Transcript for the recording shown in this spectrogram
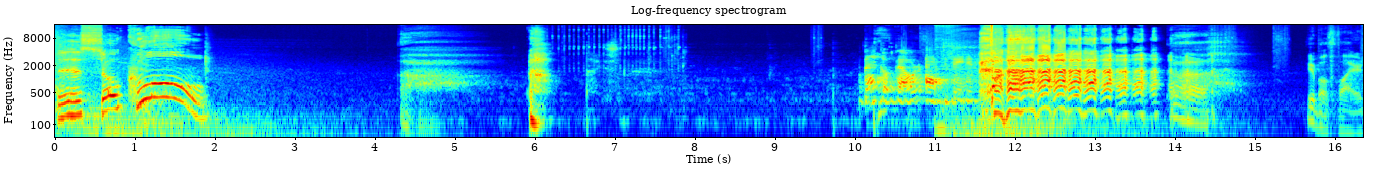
This is so cool! Ah. Backup power activated. You're both fired.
